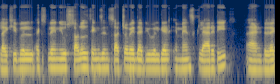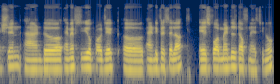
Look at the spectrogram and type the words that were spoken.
Like he will explain you subtle things in such a way that you will get immense clarity and direction. And uh, MFCEO project, uh, Andy Frisella, is for mental toughness. You know,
